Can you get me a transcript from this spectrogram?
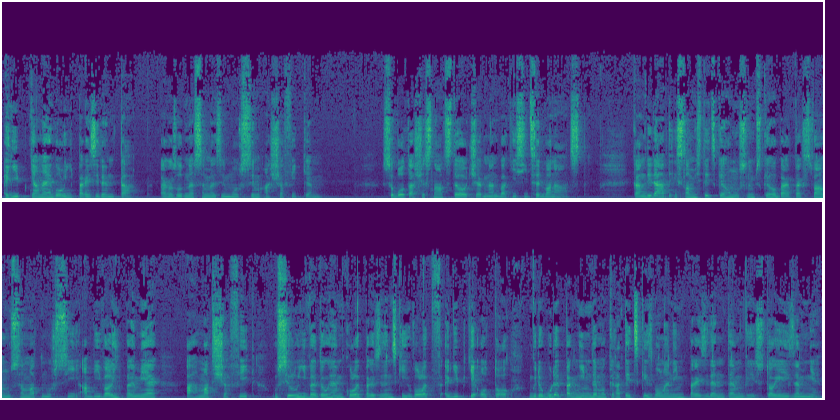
Egypťané volí prezidenta a rozhodne se mezi Mursim a Šafíkem. Sobota 16. června 2012 Kandidát islamistického muslimského bratrstva Musamat Mursi a bývalý premiér Ahmad Šafík usilují ve druhém kole prezidentských voleb v Egyptě o to, kdo bude prvním demokraticky zvoleným prezidentem v historii země.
